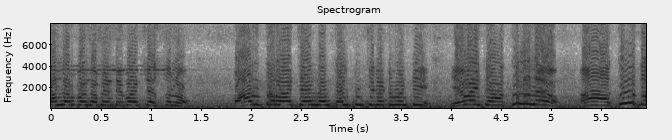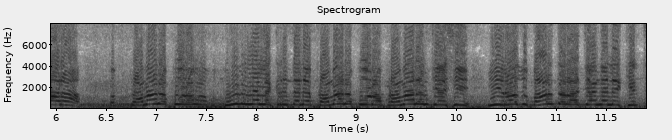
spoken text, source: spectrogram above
సందర్భంగా మేము డిమాండ్ చేస్తున్నాం. భారత రాజ్యాంగం కల్పించినటువంటి ఏవైతే హక్కులు ఉన్నాయో ఆ హక్కుల ద్వారా ప్రమాణపూర్వం మూడు నెలల క్రిందనే ప్రమాణపూర్వం ప్రమాణం చేసి ఈ రోజు భారత రాజ్యాంగాన్ని కించ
